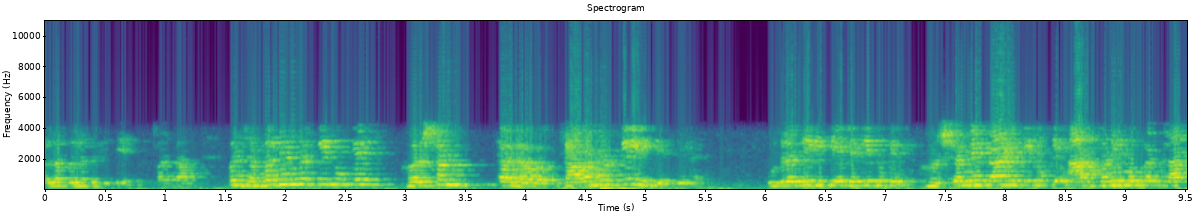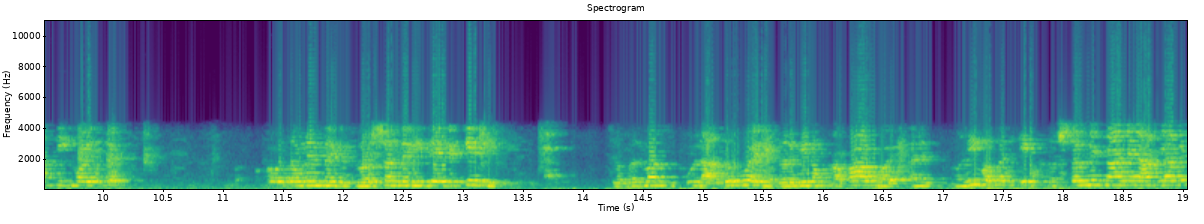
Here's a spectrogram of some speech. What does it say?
અલગ અલગ રીતે કરતા. પણ જંગલની અંદર કીધું કે ઘર્ષણ દાવાનળ કેવી રીતે થાય કુદરતી રીતે એટલે કીધું કે ઘર્ષણને કારણે કીધું કે આગ ઘણી વખત લાગતી હોય છે. તમને એમ કે ઘર્ષણને લીધે એટલે કેવી જંગલમાં સૂકું લાકડું હોય ને ગરમીનો પ્રભાવ હોય અને ઘણી વખત એક ઘર્ષણને કારણે આગ લાગે.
